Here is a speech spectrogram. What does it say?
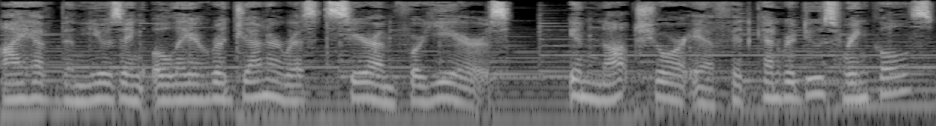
I have been using Olay Regenerist serum for years. I'm not sure if it can reduce wrinkles?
